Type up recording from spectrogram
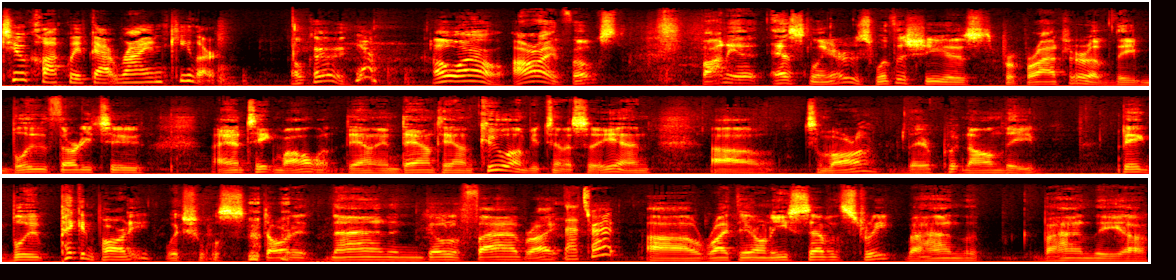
two o'clock, we've got Ryan Keeler. Okay. Yeah. Oh wow! All right, folks. Bonnie Esslinger is with us. She is proprietor of the Blue Thirty Two Antique Mall down in downtown Columbia, Tennessee, and uh, tomorrow they're putting on the big blue picking party, which will start at nine and go to five. Right. That's right. Uh, right there on East Seventh Street, behind the behind the uh,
